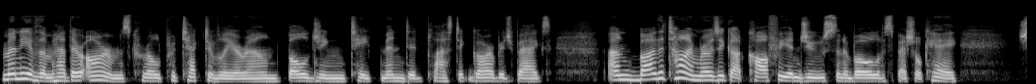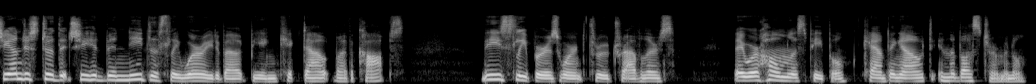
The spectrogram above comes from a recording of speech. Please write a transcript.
Many of them had their arms curled protectively around bulging, tape mended plastic garbage bags, and by the time Rosie got coffee and juice and a bowl of Special K, she understood that she had been needlessly worried about being kicked out by the cops. These sleepers weren't through travelers. They were homeless people camping out in the bus terminal.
